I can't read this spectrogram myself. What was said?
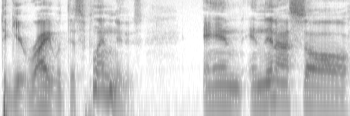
to get right with this flynn news? And and then i saw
